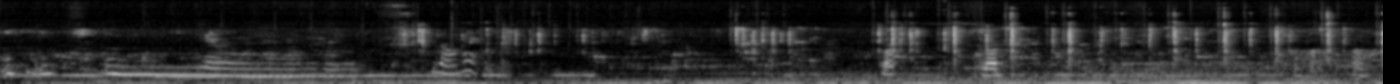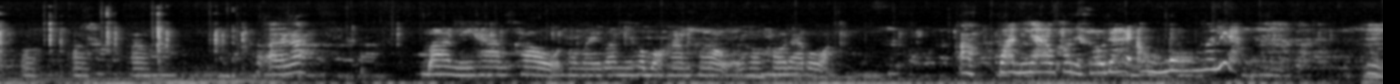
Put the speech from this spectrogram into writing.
ร้องไห้รถรถอ๋ออ๋ออ๋ออ๋ออะไรนะ บ้านนี้ห้ามเข้าทำไมบ้านนี้เขาบอกห้ามเข้า แล้วเขาเข้าได้ปะวะอ้าวบ้านนี้ห้ามเข้าแต่เข้าได้ เอ้างงอะเนี่ย อืม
